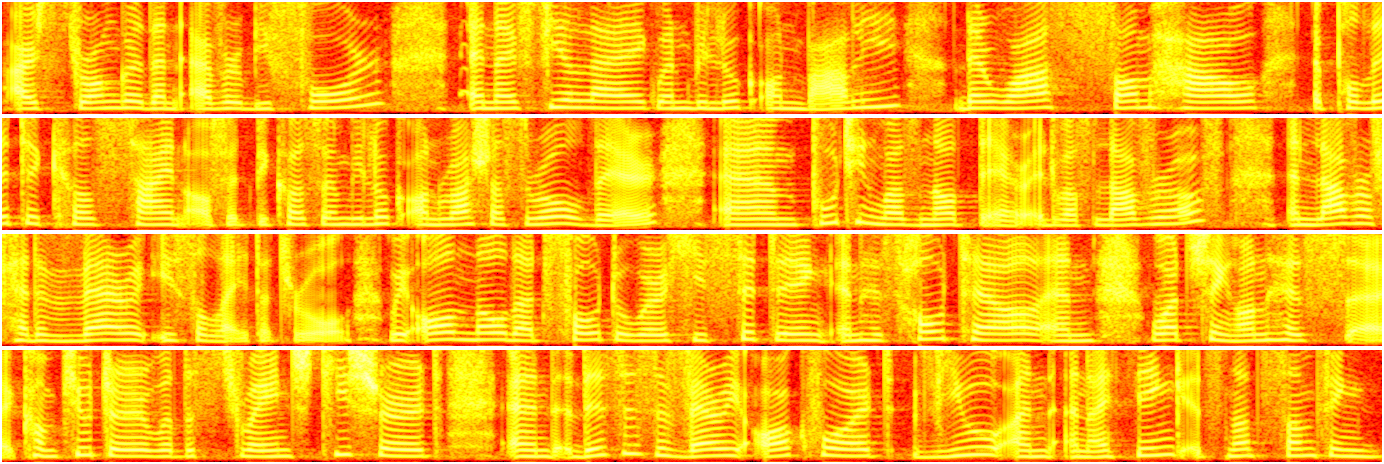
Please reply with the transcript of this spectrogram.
are stronger than ever before. And I feel like when we look on Bali, there was somehow a political sign of it because when we look on Russia's role there, um, Putin was not there. It was Lavrov, and Lavrov had a very isolated role. We all know that photo where he's sitting in his hotel and watching on his uh, computer with a strange T-shirt, and this is a very awkward view, and, and I think it's not something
